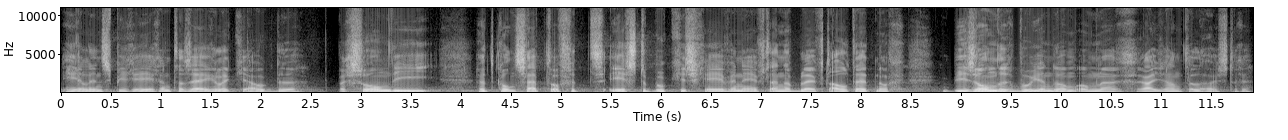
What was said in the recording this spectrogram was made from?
heel inspirerend. Dat is eigenlijk ook de persoon die het concept of het eerste boek geschreven heeft. En dat blijft altijd nog bijzonder boeiend om, om naar Rajan te luisteren.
